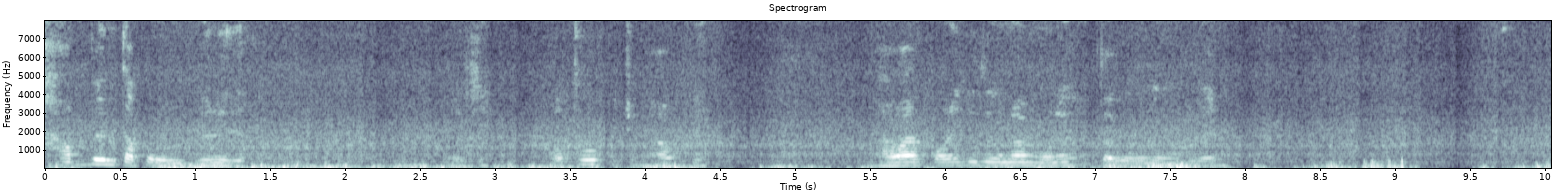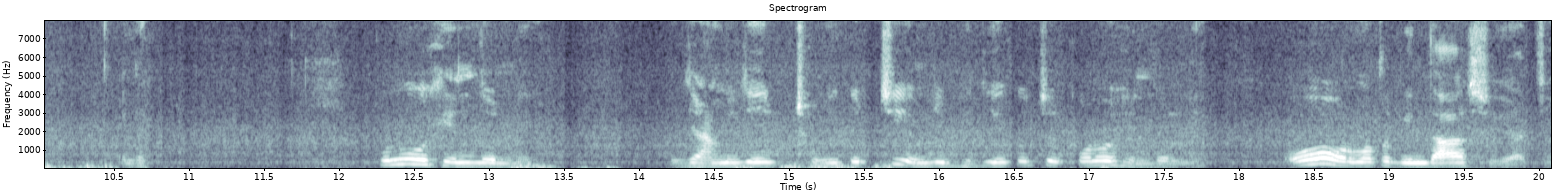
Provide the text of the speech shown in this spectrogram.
ভাববেন তারপরে দেখুন এই কত কিছু ভাববেন। ভাবার পরে যদি ওনার মনে হয়, তবে উনি উঠবেন কোনো হেলদোল নেই। যে আমি যে ছবি করছি, আমি যে ভিডিও করছি কোনো হেলদোল নেই। ও ওর মতো বিন্দাস শুয়ে আছে।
